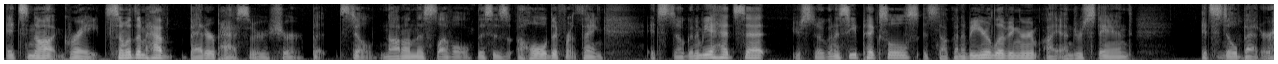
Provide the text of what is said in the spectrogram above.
It's not great. Some of them have better pass through, sure, but still not on this level. This is a whole different thing. It's still going to be a headset. You're still going to see pixels. It's not going to be your living room. I understand. It's still better.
